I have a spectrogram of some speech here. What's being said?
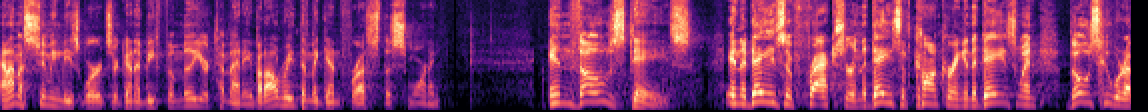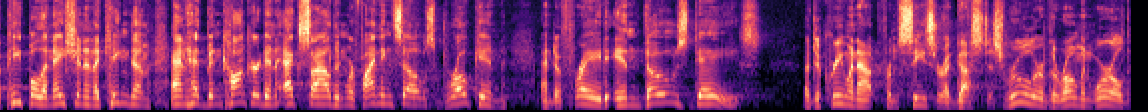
and I'm assuming these words are going to be familiar to many, but I'll read them again for us this morning. In those days, in the days of fracture, in the days of conquering, in the days when those who were a people, a nation, and a kingdom and had been conquered and exiled and were finding themselves broken and afraid, in those days, a decree went out from Caesar Augustus, ruler of the Roman world,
